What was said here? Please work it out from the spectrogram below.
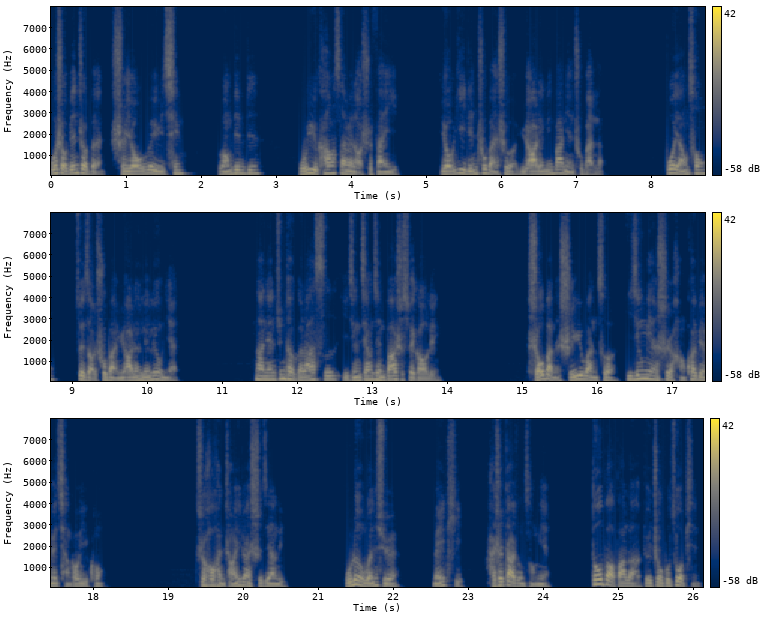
我手边这本是由魏玉清、王彬彬、吴玉康三位老师翻译，由译林出版社于2008年出版的。剥洋葱最早出版于2006年，那年君特·格拉斯已经将近八十岁高龄。首版的十余万册一经面世，很快便被抢购一空。之后很长一段时间里，无论文学、媒体还是大众层面，都爆发了对这部作品。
